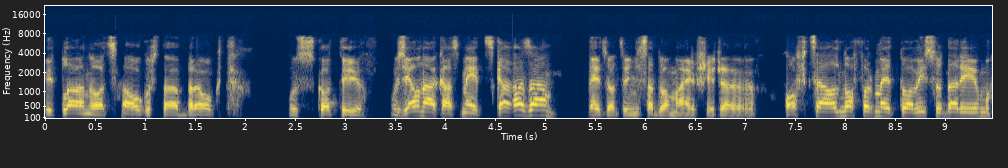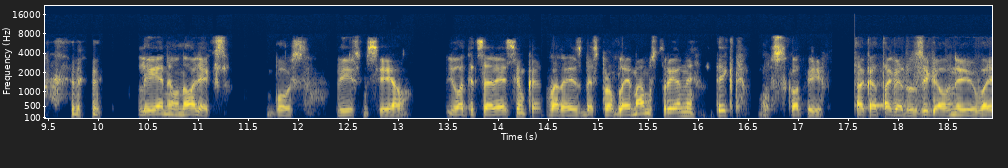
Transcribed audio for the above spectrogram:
ir plānots augustā braukt uz Skotiju, uz jaunākās meitas kāzām. Beidzot, viņi sadomājuši ir uh, oficiāli noformēt to visu darījumu. Liene un Oļeks būs vīrsmas sieva ļoti cerēsim, ka varēs bez problēmām uz turieni tikt uz Skotiju. Tā kā tagad uz Igauniju vai,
